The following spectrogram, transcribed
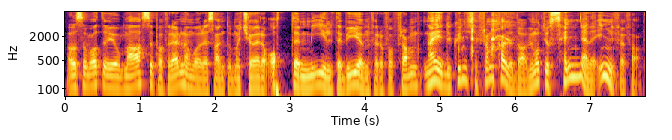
Og så måtte vi jo mase på foreldrene våre sant, om å kjøre åtte mil til byen for å få fram... Nei, du kunne ikke framkalle det da. Vi måtte jo sende det inn, for faen.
